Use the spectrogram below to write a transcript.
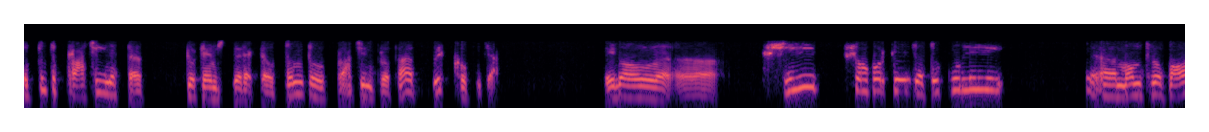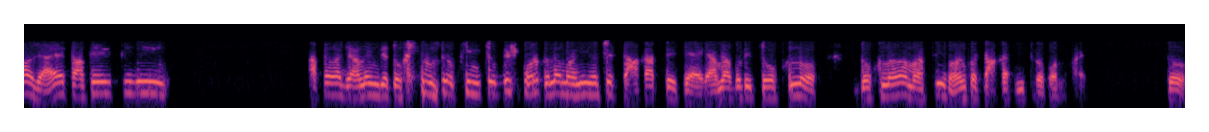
অত্যন্ত প্রাচীন একটা টোটেমসদের একটা অত্যন্ত প্রাচীন প্রথা, বৃক্ষ পূজা। এবং শিব সম্পর্কে যতগুলি মন্ত্র পাওয়া যায়, তাতে তিনি, আপনারা জানেন যে দক্ষিণ দক্ষিণ চব্বিশ পরগনা মানে হচ্ছে ডাকাতের জায়গা। আমরা বলি দক্ষিণ দক্ষিণ মাতৃ ভয়ঙ্কর ডাকাতি প্রবণ হয়। তো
